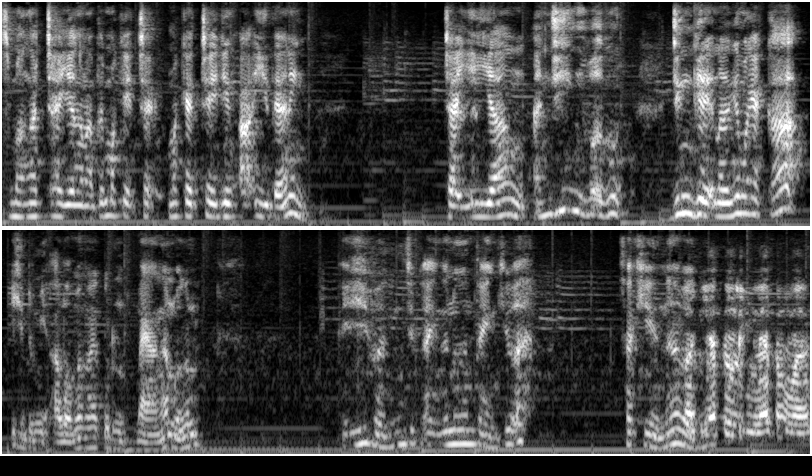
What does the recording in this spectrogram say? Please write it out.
semangat cayang nanti make c make c jeung AI teh anjing. Cayang anjing bagong jeung G lagi make K. Ih demi Allah mah aku kudu neangan bagong ih bagong cek aing nuhun thank you ah. Sakina bagong Dia tuh linknya tuh man.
